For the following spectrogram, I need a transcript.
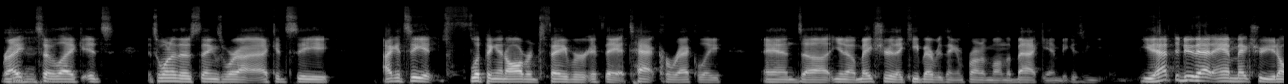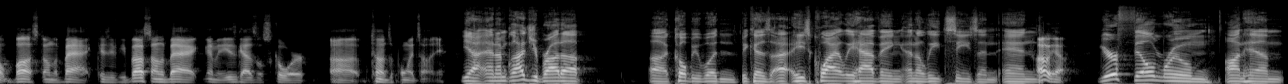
right? Mhm. So like it's it's one of those things where I, I could see I could see it flipping in Auburn's favor if they attack correctly and uh, you know make sure they keep everything in front of them on the back end because you, you have to do that and make sure you don't bust on the back because if you bust on the back, I mean these guys will score uh, tons of points on you. Yeah, and I'm glad you brought up uh, Colby Wooden because uh, he's quietly having an elite season. And Oh yeah. your film room on him,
